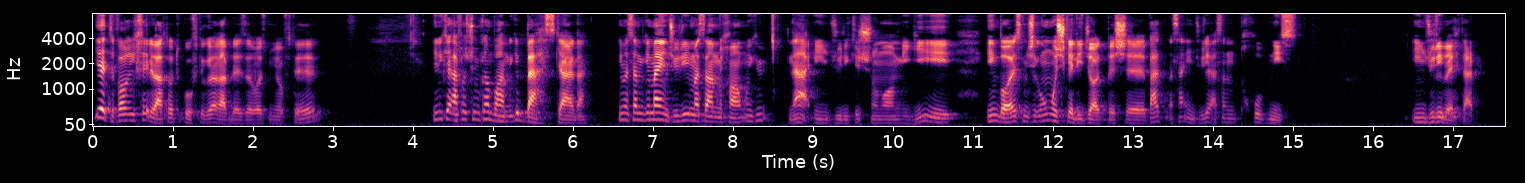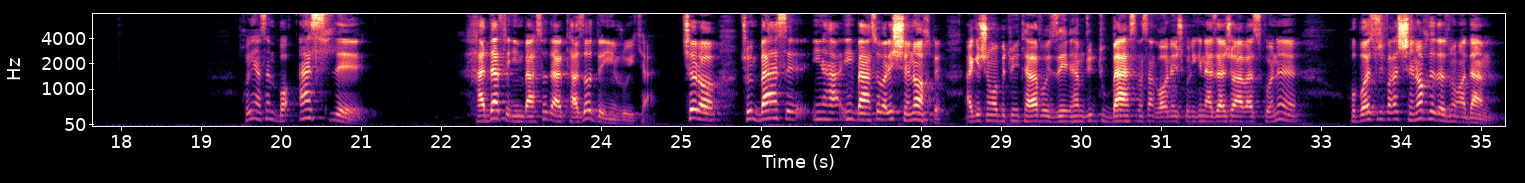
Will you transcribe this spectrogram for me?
یه اتفاقی خیلی وقتا تو گفتگو قبل ازدواج میفته اینه که افراد شروع می‌کنن با هم دیگه بحث کردن. این مثلا میگه من اینجوری مثلا می‌خوام. اون نه اینجوری که شما میگی این باعث میشه که اون مشکل ایجاد بشه. بعد مثلا اینجوری اصلا خوب نیست. اینجوری بهتره خب این اصلا با اصل هدف این بحث ها در تضاد این روی کرد. چرا؟ چون بحث این این بحث ها برای شناخته. اگه شما بتونید طرف همجوری تو بحث مثلا قانعش کنی که نظرش رو عوض کنه خب باعث میشه فقط شناخت از اون آدم.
